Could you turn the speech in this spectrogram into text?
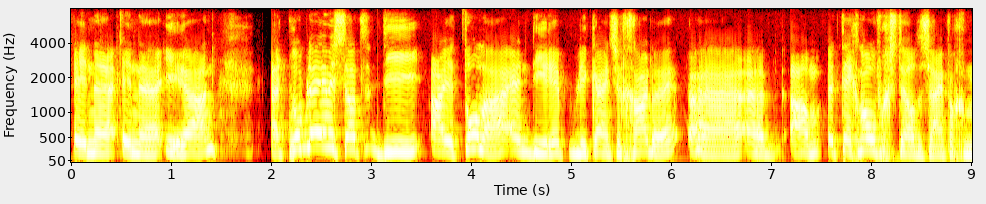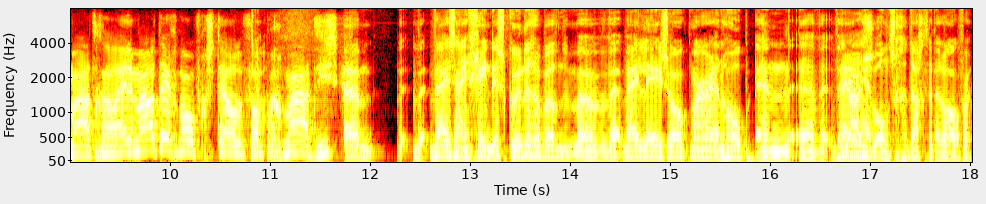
in, uh, in uh, Iran. Het probleem is dat die Ayatollah en die Republikeinse garde uh, uh, het tegenovergestelde zijn van gematigd. En helemaal het tegenovergestelde van pragmatisch. Um, wij zijn geen deskundigen, wij lezen ook maar een hoop en uh, wij Juist. hebben onze gedachten daarover.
